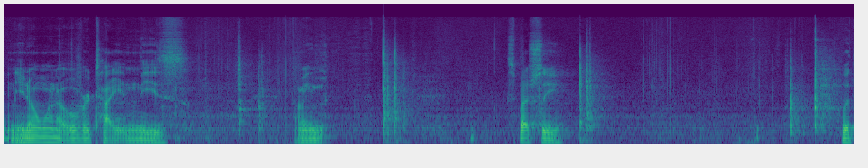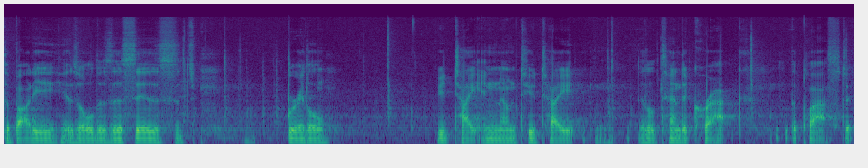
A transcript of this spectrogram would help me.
And you don't want to over tighten these. I mean, especially with the body as old as this is, it's brittle you tighten them too tight, it'll tend to crack the plastic.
